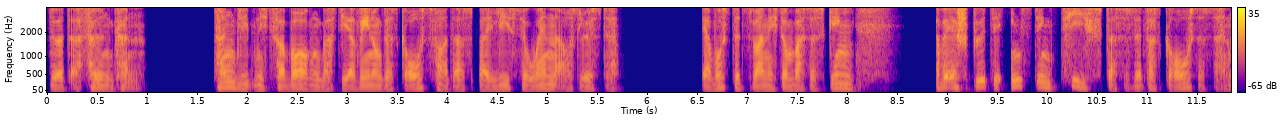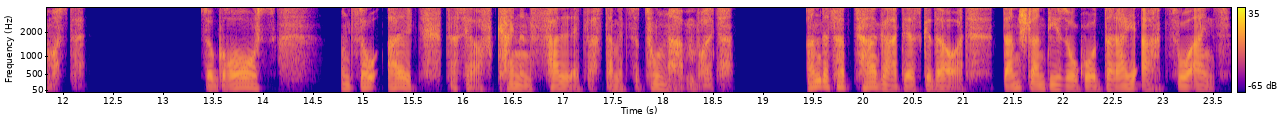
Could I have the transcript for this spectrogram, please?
wird erfüllen können. Tang blieb nicht verborgen, was die Erwähnung des Großvaters bei Li Sewen auslöste. Er wusste zwar nicht, um was es ging, aber er spürte instinktiv, dass es etwas Großes sein musste. So groß, und so alt, dass er auf keinen Fall etwas damit zu tun haben wollte. Anderthalb Tage hatte es gedauert, dann stand die Soko 3821.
